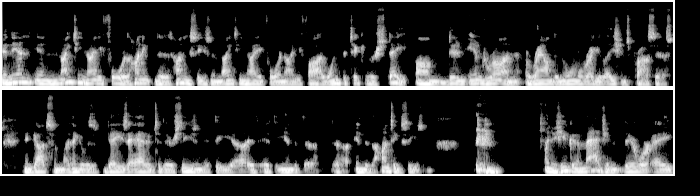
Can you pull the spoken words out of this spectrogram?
And then in 1994, the hunting, the hunting season of 1994-95, one particular state um, did an end run around the normal regulations process and got some, I think it was days added to their season at the uh, at, at, the end of the uh, end of the hunting season. and as you can imagine, there were a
